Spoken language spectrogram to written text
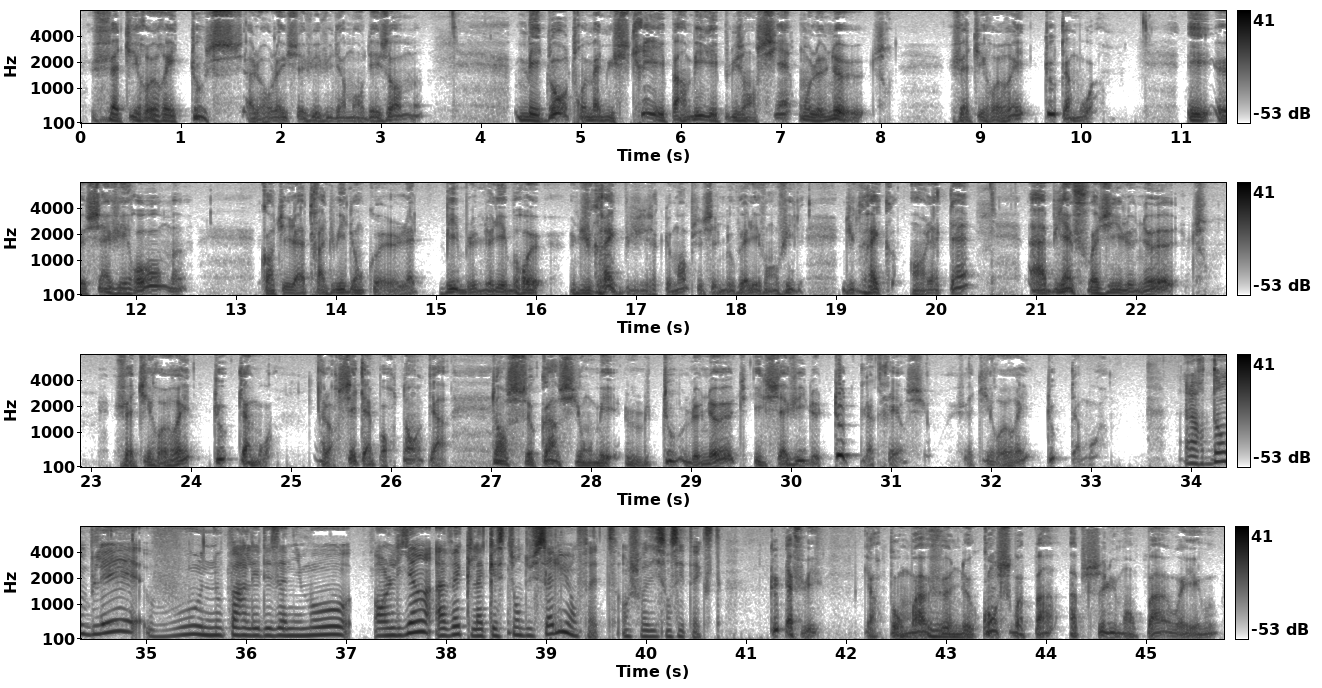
j'attirerai tous, alors là il s'agit évidemment des hommes, mais d'autres manuscrits, et parmi les plus anciens, ont le neutre, j'attirerai tout à moi. Et euh, Saint Jérôme, quand il a traduit donc euh, la Bible de l'hébreu, du grec plus exactement, parce c'est le nouvel évangile du grec en latin, a bien choisi le neutre, j'attirerai tout à moi. Alors c'est important car dans ce cas, si on met tout le neutre, il s'agit de toute la création. J'attirerai tout à moi. Alors d'emblée, vous nous parlez des animaux en lien avec la question du salut, en fait, en choisissant ces textes. Tout à fait. Car pour moi, je ne conçois pas, absolument pas, voyez-vous,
